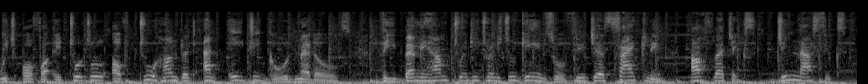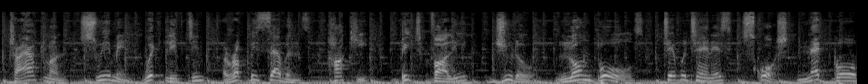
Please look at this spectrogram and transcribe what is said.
which offer a total of 280 gold medals. The Birmingham 2022 Games will feature cycling, athletics, gymnastics, triathlon, swimming, weightlifting, rugby sevens, hockey, beach volley, judo, lawn bowls, table tennis, squash, netball,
